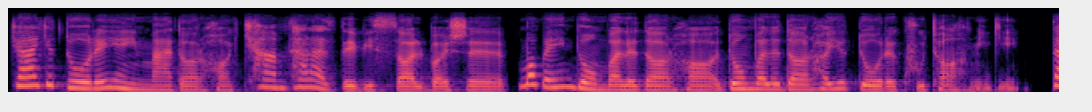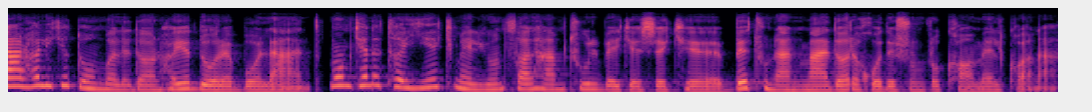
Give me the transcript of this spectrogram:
که اگه دوره این مدارها کمتر از دویست سال باشه ما به این دنبالدارها دنبالدارهای دور کوتاه میگیم. در حالی که دنبالدارهای دور بلند ممکنه تا یک میلیون سال هم طول بکشه که بتونن مدار خودشون رو کامل کنن.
